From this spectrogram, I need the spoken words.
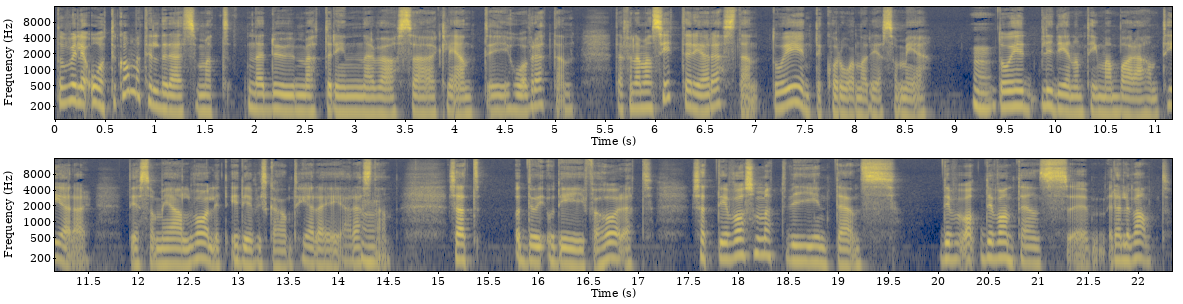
då vill jag återkomma till det där som att när du möter din nervösa klient i hovrätten. Därför när man sitter i arresten, då är inte corona det som är, då är, blir det någonting man bara hanterar. Det som är allvarligt är det vi ska hantera i arresten. Så att, och, det, och det är i förhöret. Så att det var som att vi inte ens, det var, det var inte ens eh, relevant.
